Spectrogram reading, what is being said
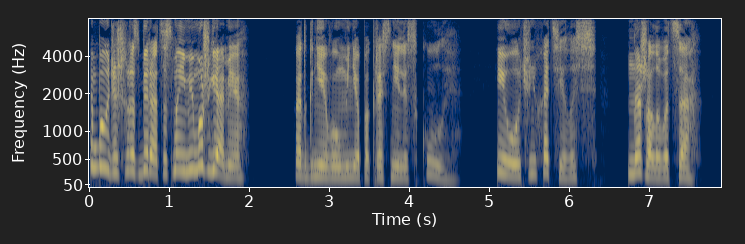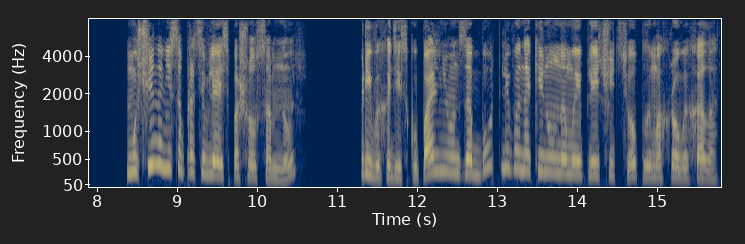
будешь разбираться с моими мужьями!» От гнева у меня покраснели скулы, и очень хотелось нажаловаться. Мужчина, не сопротивляясь, пошел со мной. При выходе из купальни он заботливо накинул на мои плечи теплый махровый халат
